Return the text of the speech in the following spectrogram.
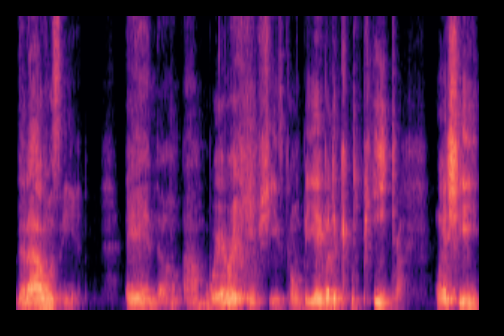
that I was in, and um, I'm worried if she's going to be able to compete Right. when she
